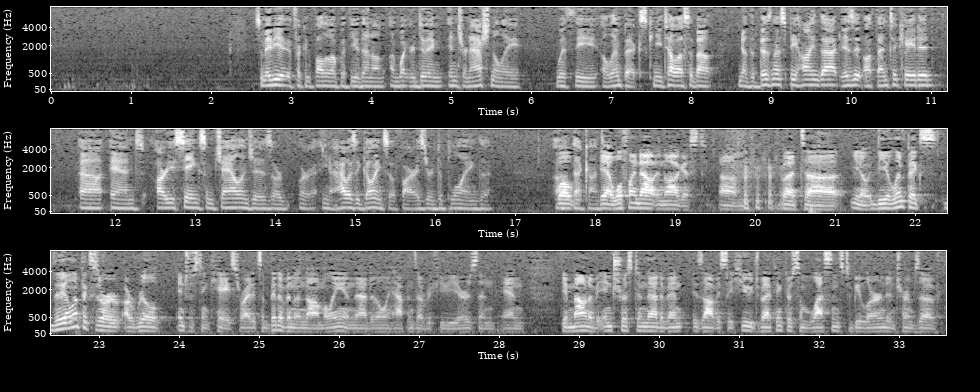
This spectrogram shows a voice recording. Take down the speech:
So maybe if I can follow up with you then on, on what you're doing internationally with the Olympics. Can you tell us about you know, the business behind that? Is it authenticated? Uh, and are you seeing some challenges, or, or you know, how is it going so far as you're deploying the well, that content? yeah, we'll find out in August. Um, but uh, you know, the Olympics, the Olympics are a real interesting case, right? It's a bit of an anomaly in that it only happens every few years, and and the amount of interest in that event is obviously huge. But I think there's some lessons to be learned in terms of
